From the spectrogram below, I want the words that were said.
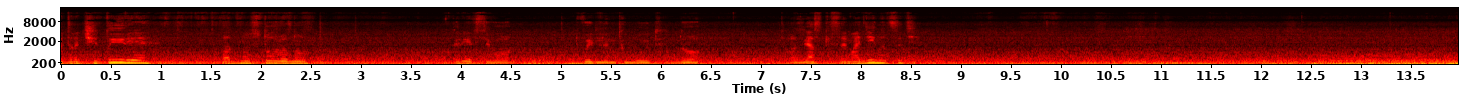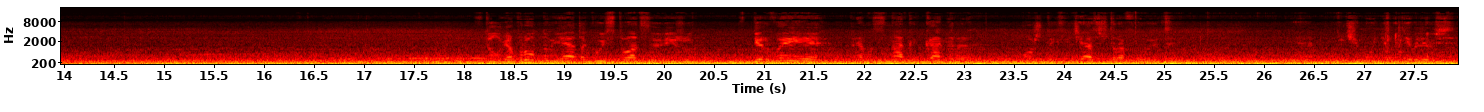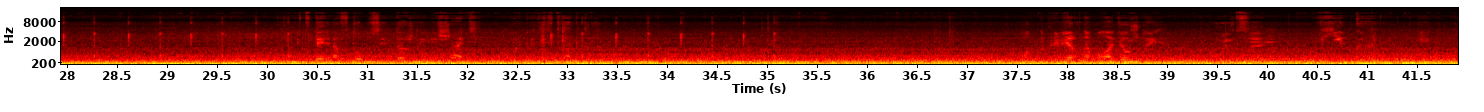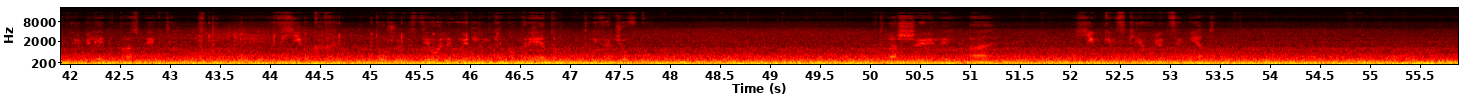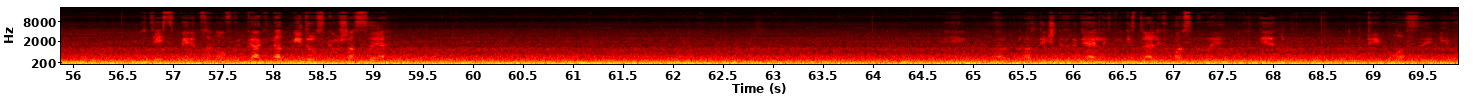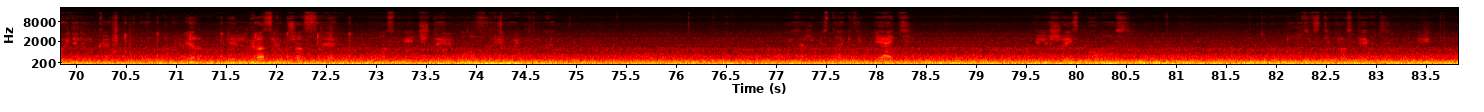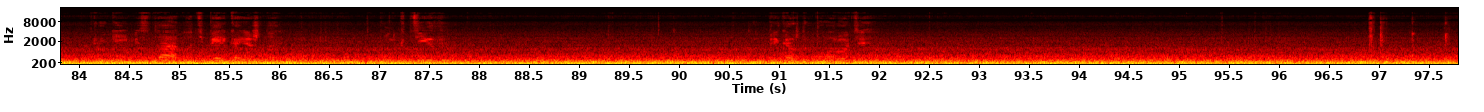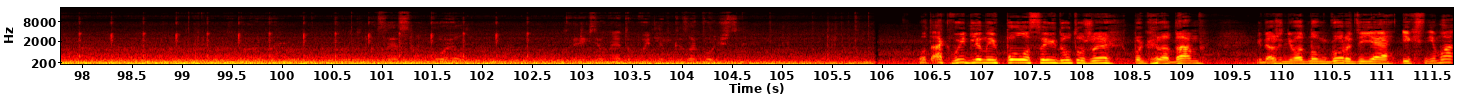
километра 4 в одну сторону. Скорее всего, выделенка будет до развязки с М11. В Долгопрудном я такую ситуацию вижу впервые. Прямо знак камера. Может и сейчас штрафуют. Я ничему не удивлюсь. warszawską szosę Вот так выделенные полосы идут уже по городам. И даже не в одном городе я их снимал.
